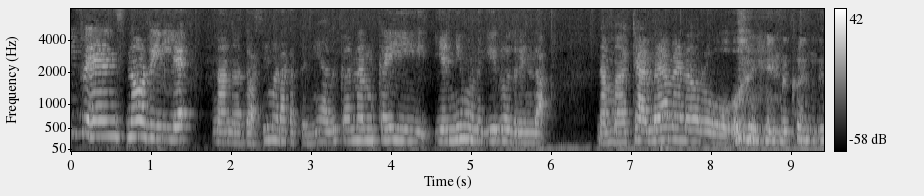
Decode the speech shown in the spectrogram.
ಫ್ರೆಂಡ್ಸ್ ನೋಡ್ರಿ ಇಲ್ಲೇ ನಾನು ದೋಸೆ ಮಾಡಕತ್ತೀನಿ. ಅದಕ್ಕೆ ನನ್ನ ಕೈ ಎಣ್ಣೆ ಮುಣಗಿರೋದ್ರಿಂದ ನಮ್ಮ ಕ್ಯಾಮ್ರಾಮ್ಯಾನ್ ಅವರು ಹಿಡ್ಕೊಂಡು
